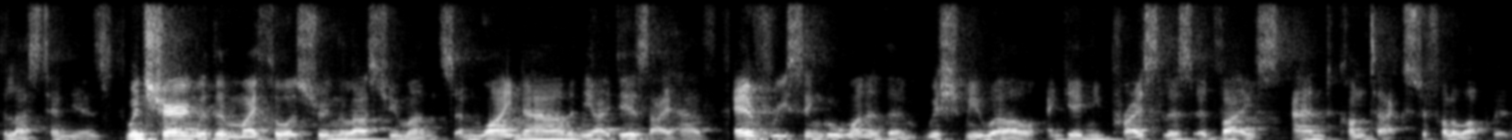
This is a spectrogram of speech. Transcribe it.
the last 10 years. When sharing with them my thoughts during the last few months and why now and the ideas I have, every single one of them wished me well and gave me priceless advice and contacts to follow up with,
